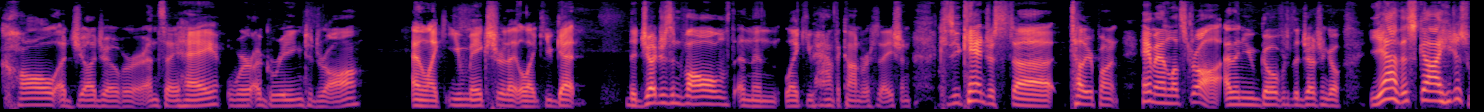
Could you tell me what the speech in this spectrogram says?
call a judge over and say, "Hey, we're agreeing to draw," and like you make sure that like you get the judges involved, and then like you have the conversation because you can't just uh, tell your opponent, "Hey, man, let's draw," and then you go over to the judge and go, "Yeah, this guy, he just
